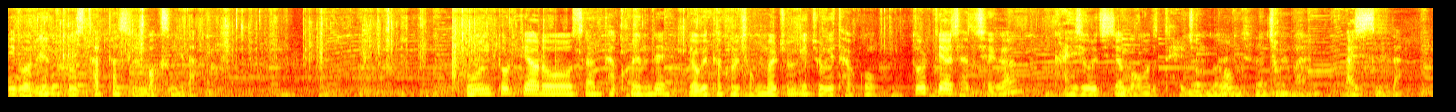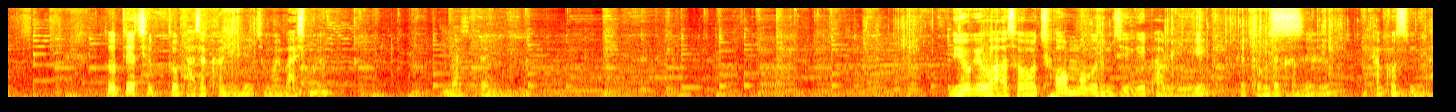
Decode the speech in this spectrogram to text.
이번엔 도스타타스를 먹습니다. 구운 또르띠아로 싼 타코인데 여기 타코는 정말 쫄깃쫄깃하고 또르띠아 자체가 간식으로 진짜 먹어도 될 정도로 맛있어요. 정말 맛있습니다. 또르띠아 칩도 바삭하니 정말 맛있고요. 맛있다. 뉴욕에 와서 처음 먹은 음식이 바로 이 도스? 타코스입니다.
